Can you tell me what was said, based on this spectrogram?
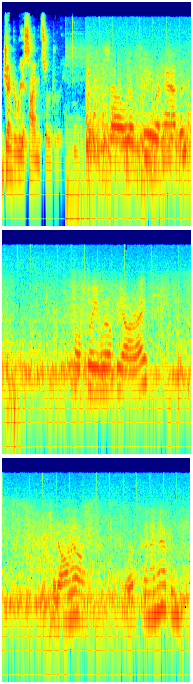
gender reassignment surgery. So we'll see what happens. Hopefully we'll be all right. But you don't know what's to happen.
